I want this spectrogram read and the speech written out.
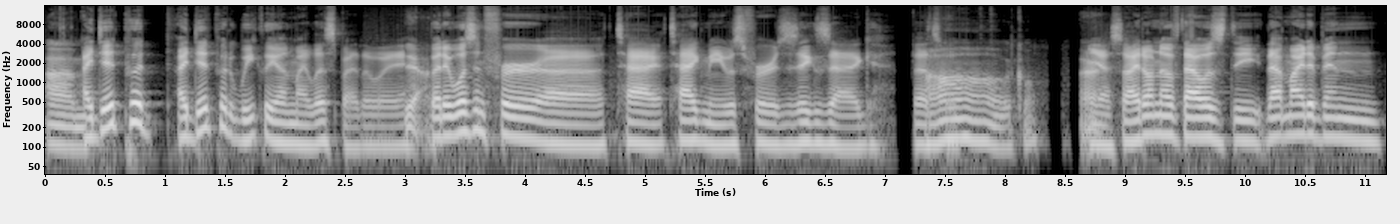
Um, I did put I did put weekly on my list by the way. Yeah. But it wasn't for uh tag tag me, it was for zigzag. That's what, oh, cool. All right. yeah, so I don't know if that was the that might have been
